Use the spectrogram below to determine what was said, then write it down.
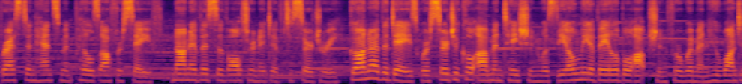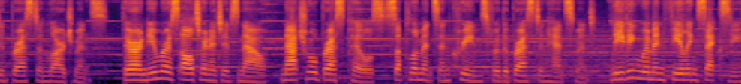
Breast enhancement pills offer safe, non-invasive alternative to surgery. Gone are the days where surgical augmentation was the only available option for women who wanted breast enlargements. There are numerous alternatives now, natural breast pills, supplements and creams for the breast enhancement, leaving women feeling sexy,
